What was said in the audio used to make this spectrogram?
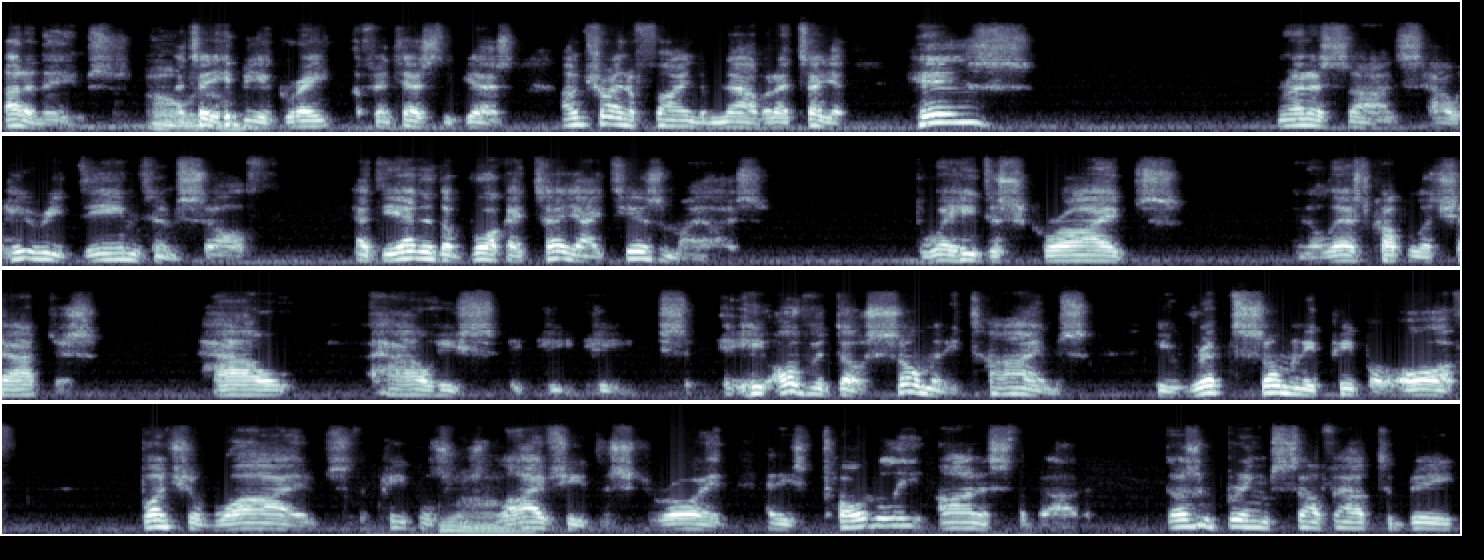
a lot of names. Oh, I tell no. you, he'd be a great, a fantastic guest. I'm trying to find him now, but I tell you, his renaissance, how he redeemed himself. At the end of the book, I tell you, I had tears in my eyes. The way he describes in the last couple of chapters how how he he he, he overdosed so many times. He ripped so many people off, bunch of wives, the people's wow. whose lives he destroyed, and he's totally honest about it doesn't bring himself out to be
